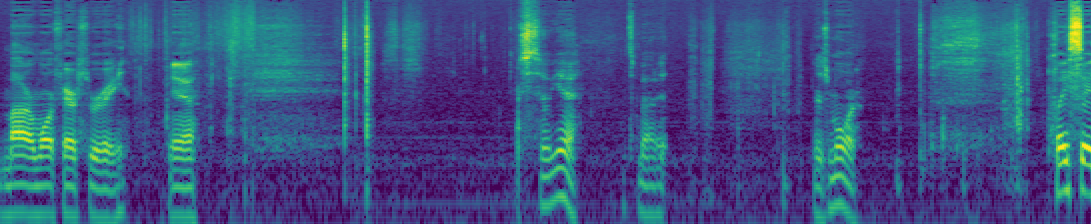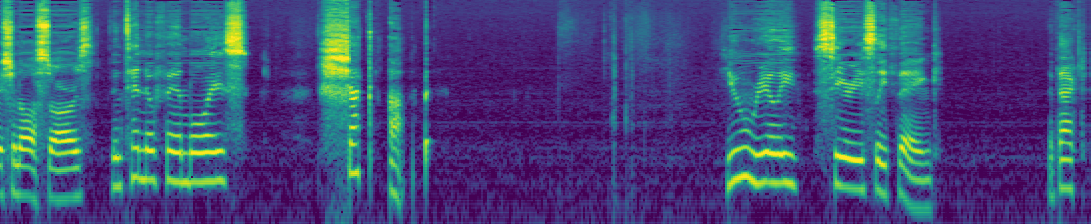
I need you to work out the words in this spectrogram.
Modern Warfare 3. Yeah. So yeah, that's about it. There's more. PlayStation All-Stars. Nintendo fanboys, shut up. You really seriously think... In fact,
